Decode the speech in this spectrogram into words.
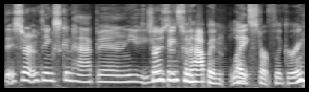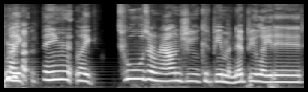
th- certain things can happen. You Certain things can happen. Lights like- start flickering. like thing like tools around you could be manipulated.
